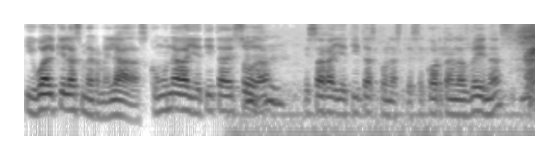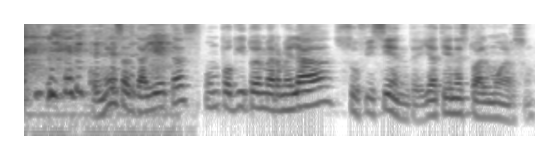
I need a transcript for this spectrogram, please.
igual que las mermeladas. Con una galletita de soda, esas galletitas con las que se cortan las venas, con esas galletas, un poquito de mermelada, suficiente, ya tienes tu almuerzo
